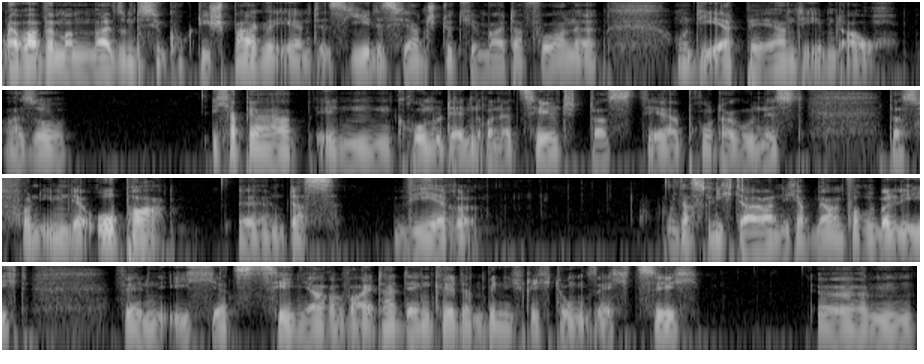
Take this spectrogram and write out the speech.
Aber wenn man mal so ein bisschen guckt, die Spargelernte ist jedes Jahr ein Stückchen weiter vorne und die Erdbeerernte eben auch. Also ich habe ja in Chronodendron erzählt, dass der Protagonist, dass von ihm der Opa äh, das wäre. Das liegt daran, ich habe mir einfach überlegt, wenn ich jetzt zehn Jahre weiter denke, dann bin ich Richtung 60. Ähm,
